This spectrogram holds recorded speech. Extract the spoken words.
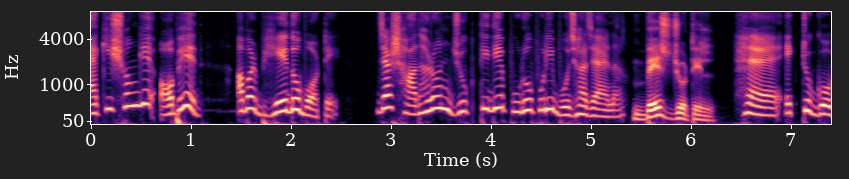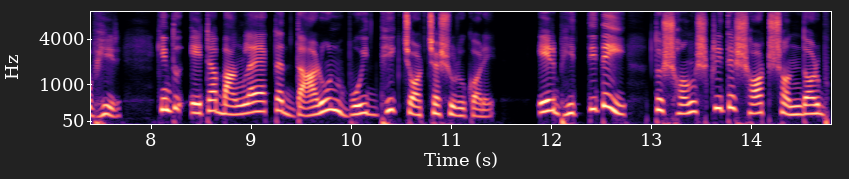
একই সঙ্গে অভেদ আবার ভেদও বটে যা সাধারণ যুক্তি দিয়ে পুরোপুরি বোঝা যায় না। বেশ জটিল। হ্যাঁ একটু গভীর। কিন্তু এটা বাংলায় একটা দারুণ বৈদ্ধিক চর্চা শুরু করে। এর ভিত্তিতেই তো সংস্কৃতে শট সন্দর্ভ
